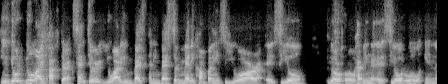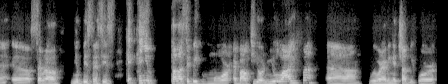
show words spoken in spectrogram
in your new life after Accenture, you are invest an investor in many companies. You are a CEO. You're uh, having a CEO role in uh, several new businesses. Can, can you tell us a bit more about your new life? Uh, we were having a chat before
